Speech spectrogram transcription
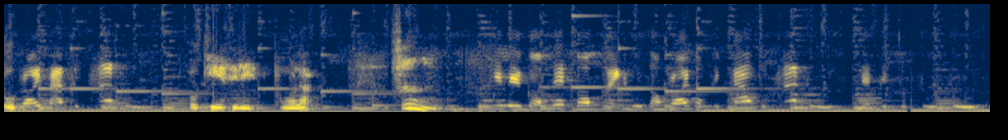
103.50โอเคสิริพอละ ซึ่ง เทเลสอดเพื่อกอไผ่คือ 269.50 70.00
